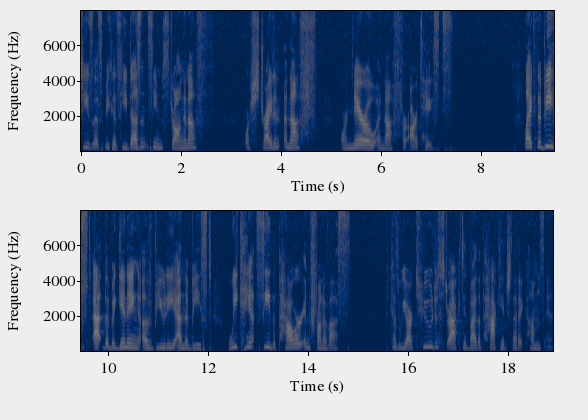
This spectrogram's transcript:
Jesus because he doesn't seem strong enough, or strident enough, or narrow enough for our tastes. Like the beast at the beginning of Beauty and the Beast, we can't see the power in front of us because we are too distracted by the package that it comes in.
